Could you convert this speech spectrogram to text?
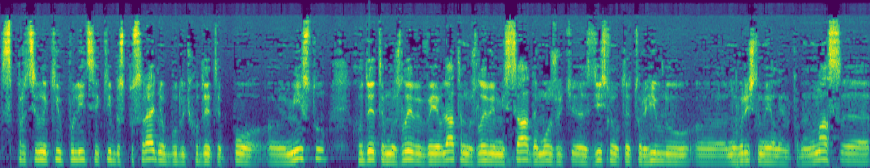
з працівників поліції, які безпосередньо будуть ходити по е, місту, ходити можливі, виявляти можливі місця, де можуть е, здійснювати торгівлю е, новорічними ялинками. У нас, е,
